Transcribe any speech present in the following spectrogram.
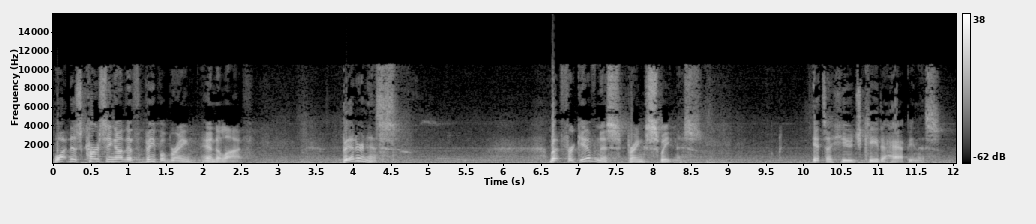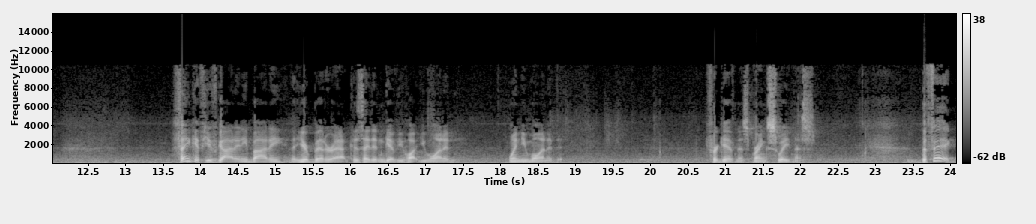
What does cursing other people bring into life? Bitterness. But forgiveness brings sweetness. It's a huge key to happiness. Think if you've got anybody that you're bitter at because they didn't give you what you wanted when you wanted it. Forgiveness brings sweetness. The fig.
